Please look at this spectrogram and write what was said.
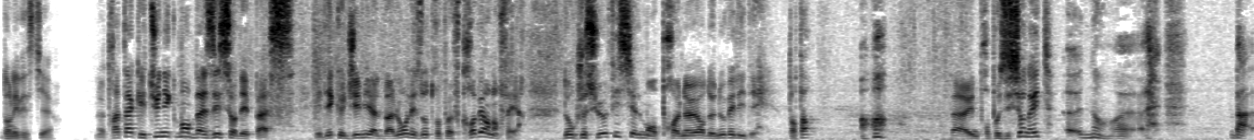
dans les vestiaires. Notre attaque est uniquement basée sur des passes. Et dès que Jimmy a le ballon, les autres peuvent crever en enfer. Donc je suis officiellement preneur de nouvelles idées. T'entends Ah T'as une proposition, Nate? Euh, Non, euh, bah,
